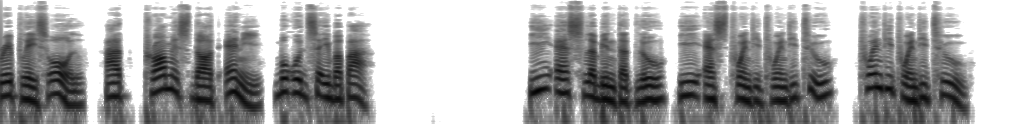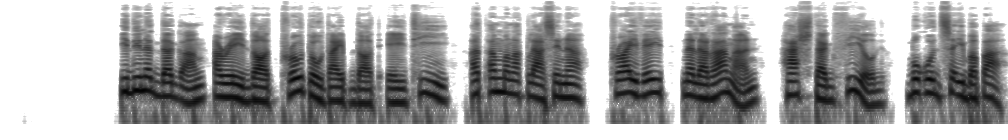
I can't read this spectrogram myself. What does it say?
replace all, at promise.any, bukod sa iba pa. E ES13, ES 2022, 2022 Idinagdag ang array.prototype.at at ang mga klase na private na larangan, hashtag field, bukod sa iba pa.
